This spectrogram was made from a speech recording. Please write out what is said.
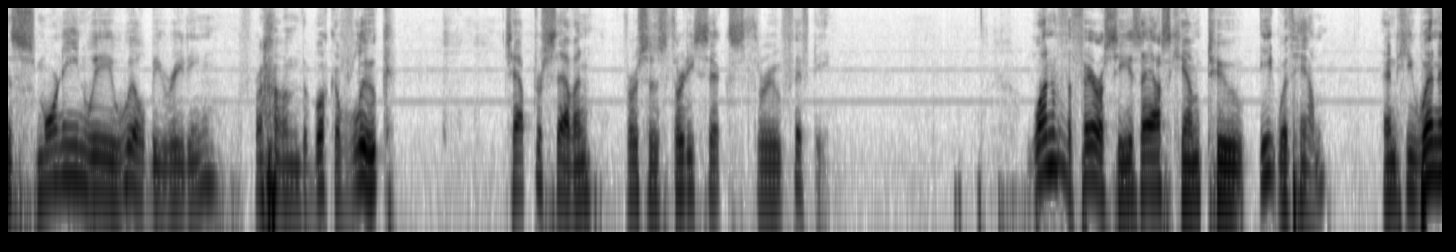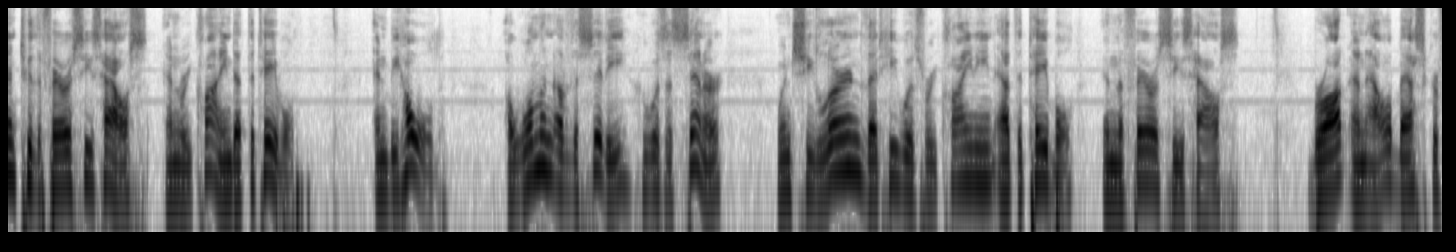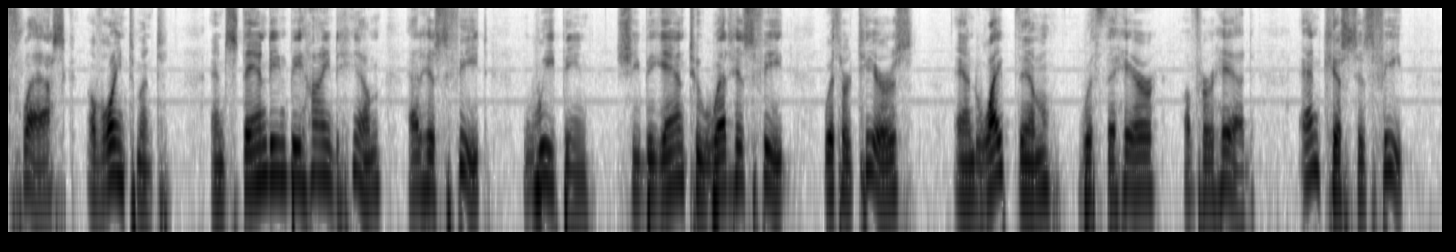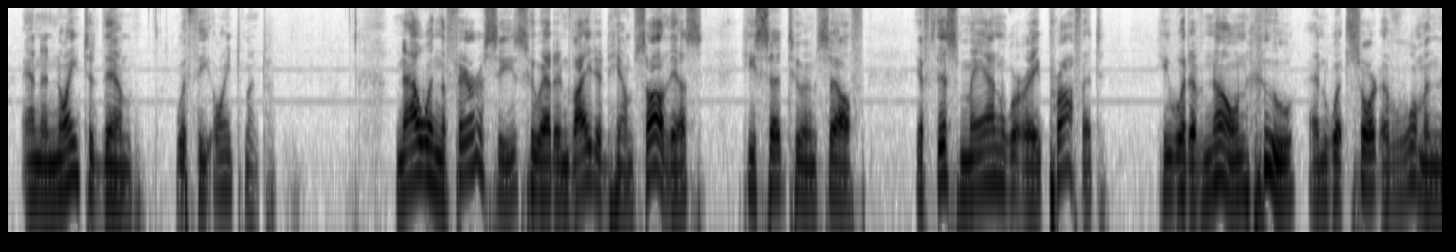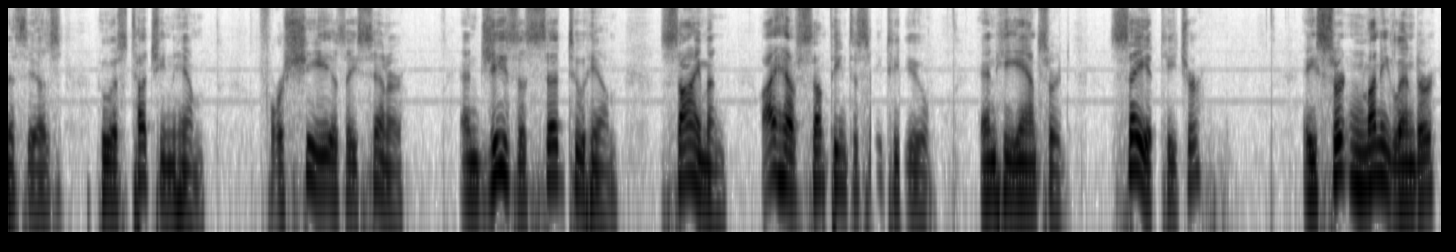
This morning we will be reading from the book of Luke, chapter 7, verses 36 through 50. One of the Pharisees asked him to eat with him, and he went into the Pharisee's house and reclined at the table. And behold, a woman of the city who was a sinner, when she learned that he was reclining at the table in the Pharisee's house, brought an alabaster flask of ointment, and standing behind him at his feet, weeping, she began to wet his feet with her tears, and wiped them with the hair of her head, and kissed his feet, and anointed them with the ointment. Now, when the Pharisees who had invited him saw this, he said to himself, If this man were a prophet, he would have known who and what sort of woman this is who is touching him, for she is a sinner. And Jesus said to him, Simon, I have something to say to you. And he answered, Say it, teacher. A certain moneylender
